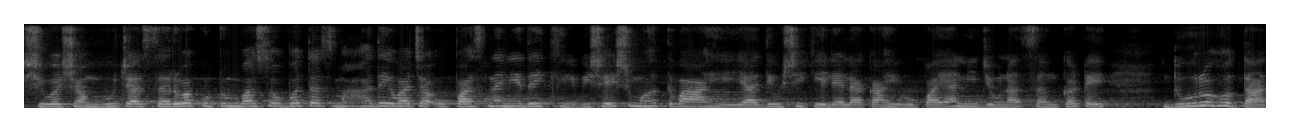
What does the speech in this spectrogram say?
शिवशंभूच्या सर्व कुटुंबासोबतच महादेवाच्या उपासनेने देखील विशेष महत्त्व आहे. या दिवशी केलेल्या काही उपायांनी जीवनात संकटे दूर होतात.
